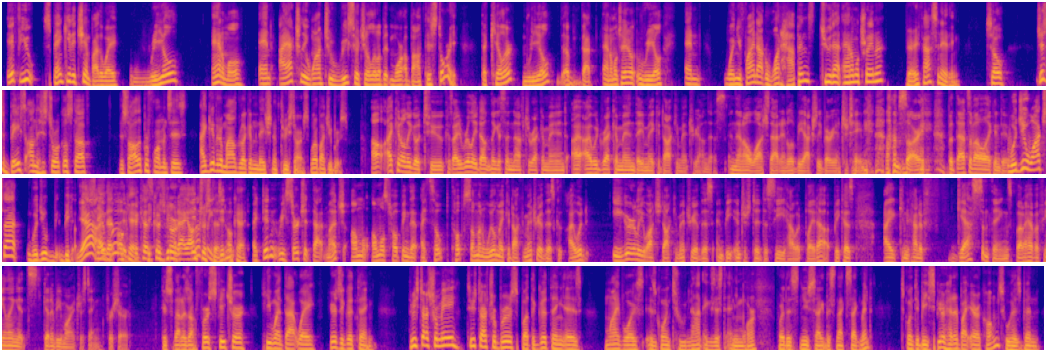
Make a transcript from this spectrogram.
If you Spanky the Chimp, by the way, real animal, and I actually want to research a little bit more about this story. The killer, real, uh, that animal trainer, real, and when you find out what happens to that animal trainer, very fascinating. So, just based on the historical stuff, the solid performances, I give it a mild recommendation of three stars. What about you, Bruce? I'll, I can only go two because I really don't think it's enough to recommend. I, I would recommend they make a documentary on this, and then I'll watch that, and it'll be actually very entertaining. I'm sorry, but that's about all I can do. Would you watch that? Would you? Be, Yeah, I that, would Okay, because, you're I honestly interested. didn't. Okay, I didn't research it that much. I'm almost hoping that I hope hope someone will make a documentary of this because I would eagerly watch a documentary of this and be interested to see how it played out because I can kind of guess some things, but I have a feeling it's going to be more interesting for sure. Okay, so that is our first feature. He went that way. Here's a good thing. Three stars for me, two stars for Bruce. But the good thing is my voice is going to not exist anymore for this new seg this next segment. It's going to be spearheaded by Eric Holmes, who has been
